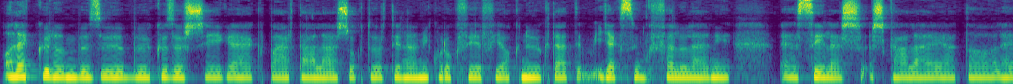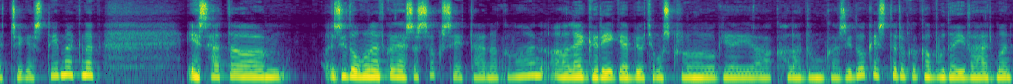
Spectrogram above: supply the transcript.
a legkülönbözőbb közösségek, pártállások, történelmi korok, férfiak, nők, tehát igyekszünk felölelni széles skáláját a lehetséges témáknak. És hát a, zsidó vonatkozása sok sétának van. A legrégebbi, hogyha most kronológiaiak haladunk a zsidók és törökök a budai várban,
